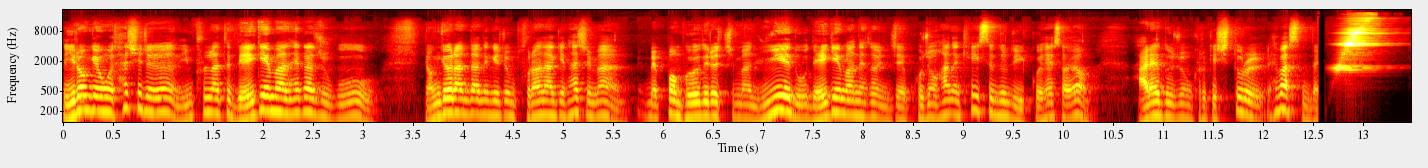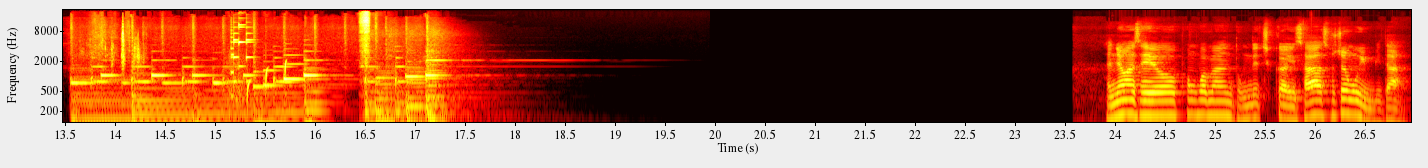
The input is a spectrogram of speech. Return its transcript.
이런 경우 사실은 임플란트 4개만 해가지고 연결한다는 게 좀 불안하긴 하지만 몇 번 보여드렸지만 위에도 4개만 해서 이제 고정하는 케이스들도 있고 해서요. 아래도 좀 그렇게 시도를 해봤습니다. 안녕하세요. 평범한 동네 치과 의사 서정우입니다.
